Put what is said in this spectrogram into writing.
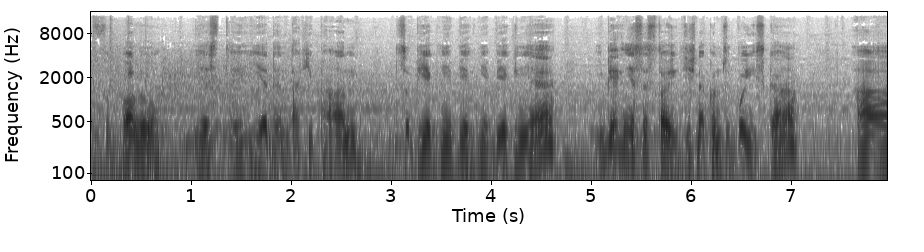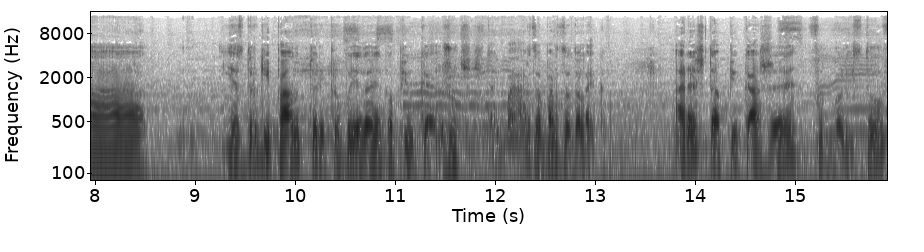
w futbolu jest jeden taki pan, co biegnie, biegnie, biegnie i biegnie se stoi gdzieś na końcu boiska, a jest drugi pan, który próbuje do niego piłkę rzucić, tak bardzo, bardzo daleko. A reszta piłkarzy, futbolistów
